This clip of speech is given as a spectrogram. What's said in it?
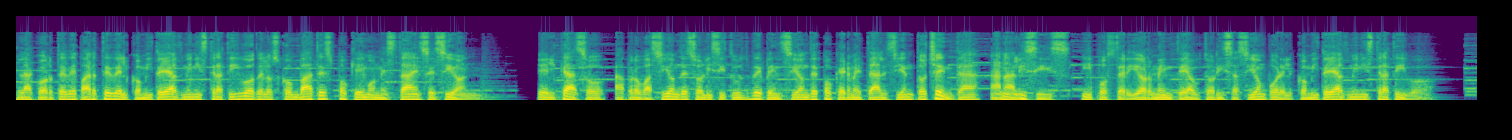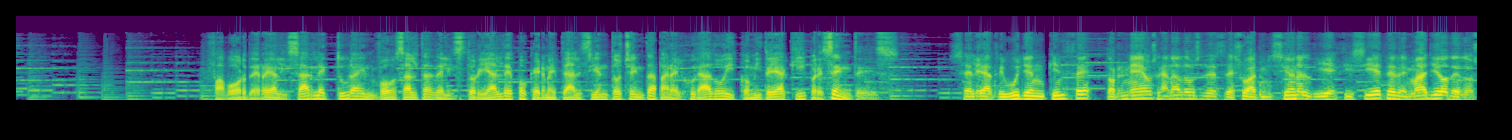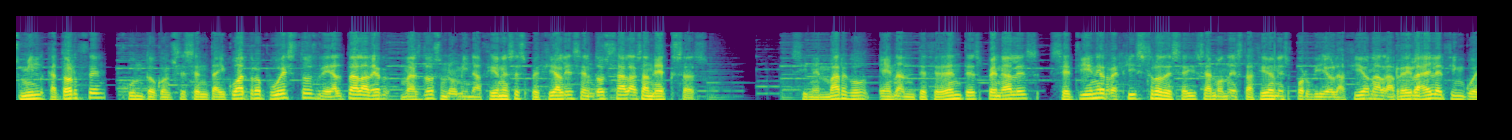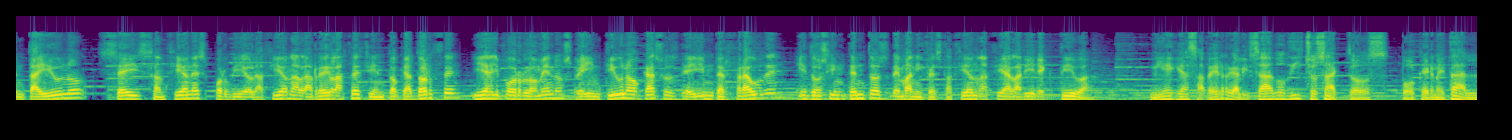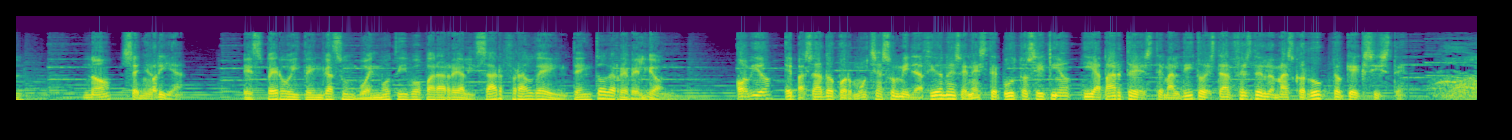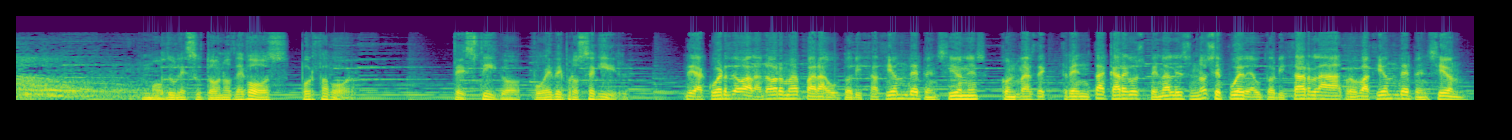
La corte de parte del Comité Administrativo de los Combates Pokémon está en sesión. El caso, aprobación de solicitud de pensión de Poker Metal 180, análisis, y posteriormente autorización por el Comité Administrativo. Favor de realizar lectura en voz alta del historial de Poker Metal 180 para el jurado y comité aquí presentes se le atribuyen 15 torneos ganados desde su admisión el 17 de mayo de 2014, junto con 64 puestos de alta ladder, más dos nominaciones especiales en dos salas anexas. Sin embargo, en antecedentes penales, se tiene registro de 6 amonestaciones por violación a la regla L51, 6 sanciones por violación a la regla C114, y hay por lo menos 21 casos de interfraude, y dos intentos de manifestación hacia la directiva. ¿Niegas haber realizado dichos actos, Poker Metal? No, señoría. Espero y tengas un buen motivo para realizar fraude e intento de rebelión. Obvio, he pasado por muchas humillaciones en este puto sitio, y aparte este maldito staff es de lo más corrupto que existe. Module su tono de voz, por favor. Testigo, puede proseguir. De acuerdo a la norma para autorización de pensiones, con más de 30 cargos penales no se puede autorizar la aprobación de pensión.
